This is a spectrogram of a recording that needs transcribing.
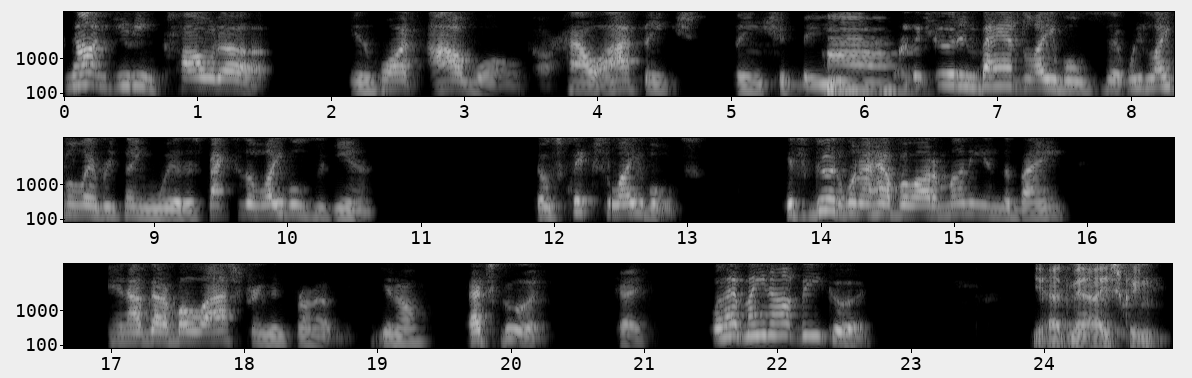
not getting caught up in what I want or how I think things should be, mm. or the good and bad labels that we label everything with. It's back to the labels again. Those fixed labels. It's good when I have a lot of money in the bank and I've got a bowl of ice cream in front of me. You know, that's good. Okay. Well, that may not be good. You had me ice cream.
